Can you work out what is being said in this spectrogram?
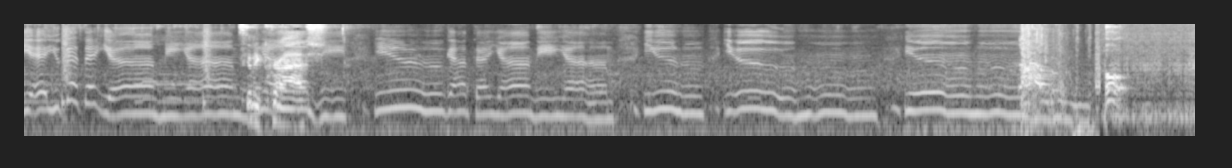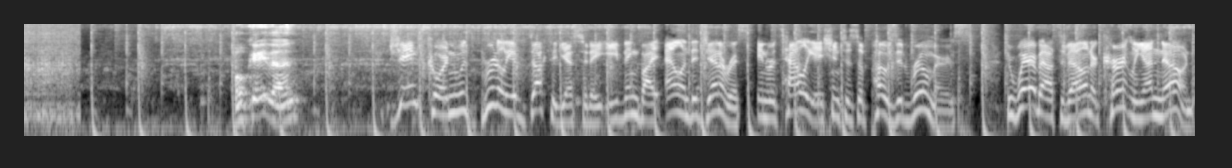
Yeah, you got that yummy, yummy. It's gonna crash. You got that yummy, yum. You, you, you. oh. Okay then. James Corden was brutally abducted yesterday evening by Ellen DeGeneres in retaliation to supposed rumors. The whereabouts of Ellen are currently unknown.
